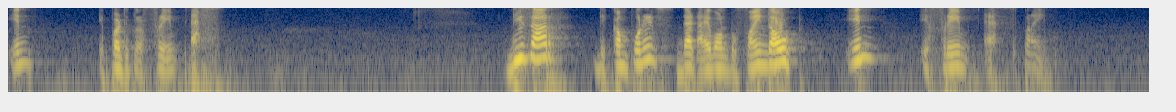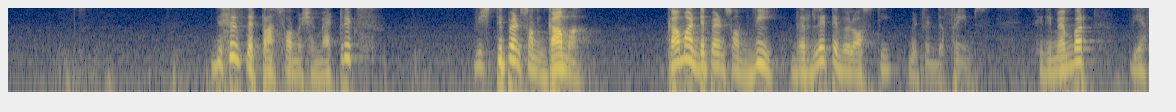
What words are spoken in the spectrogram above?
in a particular frame S. These are the components that I want to find out in a frame S prime. This is the transformation matrix which depends on gamma. Gamma depends on v, the relative velocity between the frames. See remember we have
